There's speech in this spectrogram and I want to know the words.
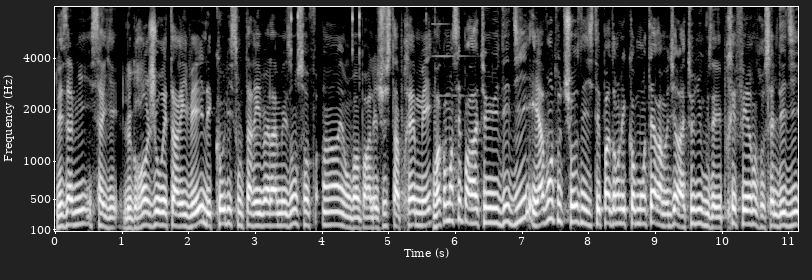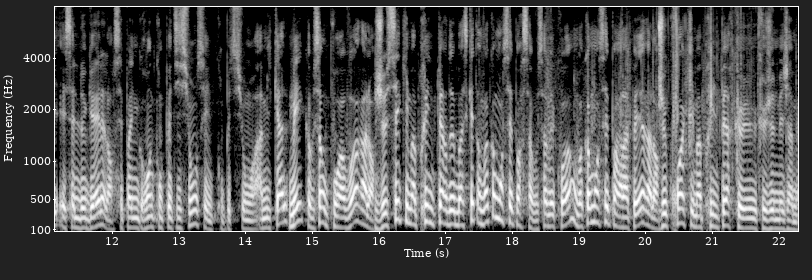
Les amis, ça y est, le grand jour est arrivé, les colis sont arrivés à la maison sauf un et on va en parler juste après, mais on va commencer par la tenue d'Eddie et avant toute chose, n'hésitez pas dans les commentaires à me dire la tenue que vous avez préférée entre celle d'Eddie et celle de Gaël. Alors c'est pas une grande compétition, c'est une compétition amicale, mais comme ça on pourra voir. Alors je sais qu'il m'a pris une paire de baskets, on va commencer par ça, vous savez quoi? On va commencer par la paire. Alors je crois qu'il m'a pris une paire que, que je ne mets jamais.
